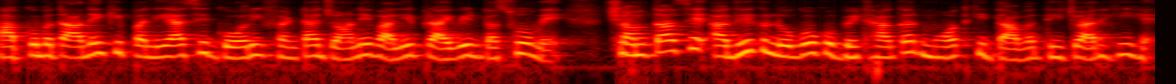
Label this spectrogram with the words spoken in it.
आपको बता दें कि पलिया से गौरी फंटा जाने वाली प्राइवेट बसों में क्षमता से अधिक लोगों को बिठाकर मौत की दावत दी जा रही है।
